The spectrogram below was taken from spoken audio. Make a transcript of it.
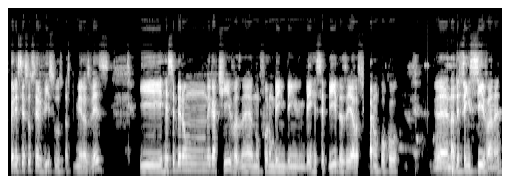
oferecer seus serviços as primeiras vezes e receberam negativas, né? Não foram bem, bem, bem recebidas e elas ficaram um pouco é, na defensiva, né?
